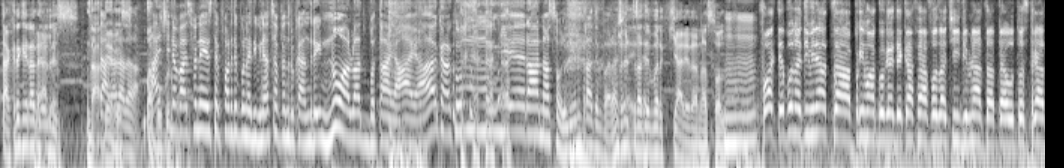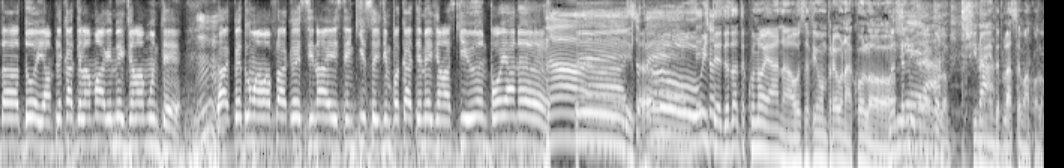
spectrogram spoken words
Da, cred că era de reale. râs. Da, da, de da, râs. da, da. Mă bucur. Altcineva spune este foarte bună dimineața pentru că Andrei nu a luat bătaia aia, că acum era nasol, e într-adevăr, așa Într-adevăr, chiar era nasol Mhm. Foarte bună dimineața! Prima gură de cafea a fost la 5 dimineața pe autostrada 2. Am plecat de la mare, mergem la munte. Mm. Dar pe drum am aflat că Sinaia este închisă și din păcate mergem la schi în Poiană. Ah, super. Oh, Deci uite, o- deodată cu noi, Ana, o să fim împreună acolo. Vă întâlniți Yeah. acolo. Și noi ne deplasăm acolo.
